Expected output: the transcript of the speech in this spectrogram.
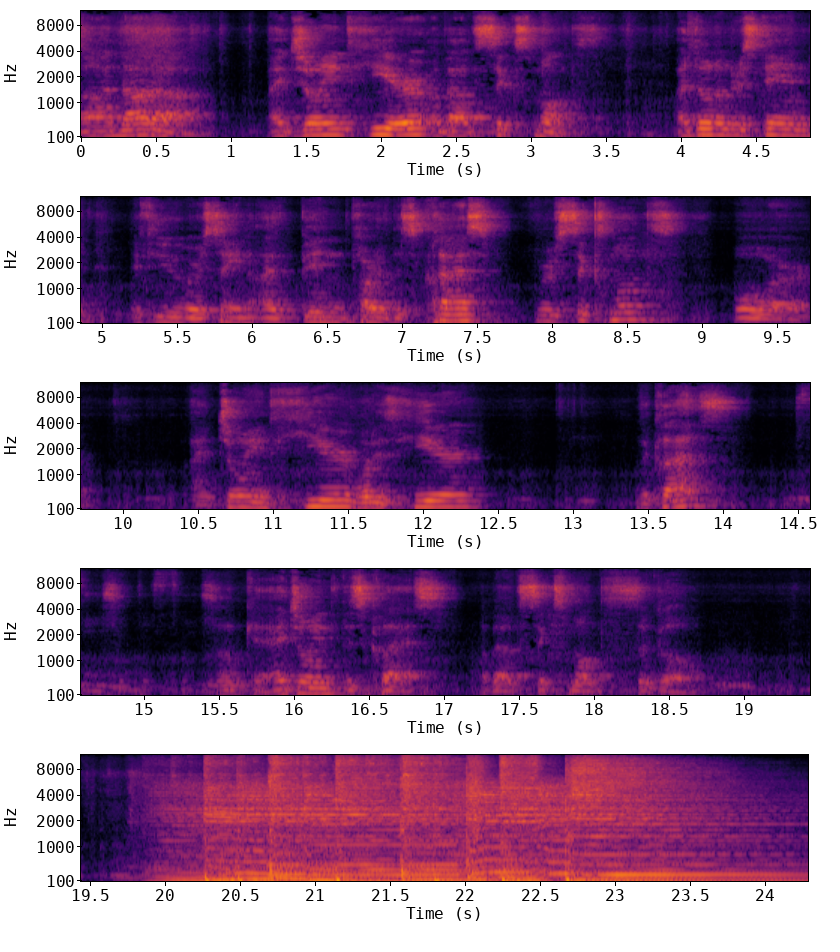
Uh, Nara. I joined here about six months. I don't understand if you are saying I've been part of this class for six months or I joined here. What is here? The class? Okay, I joined this class about six months ago.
